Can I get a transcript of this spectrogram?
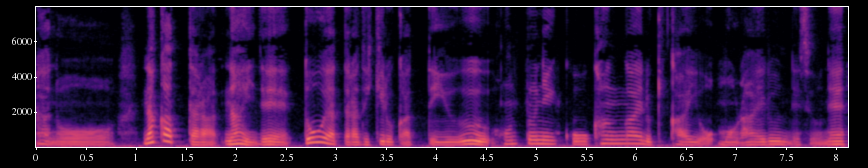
あのなかったらないでどうやったらできるかっていう本当にこう考える機会をもらえるんですよね。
